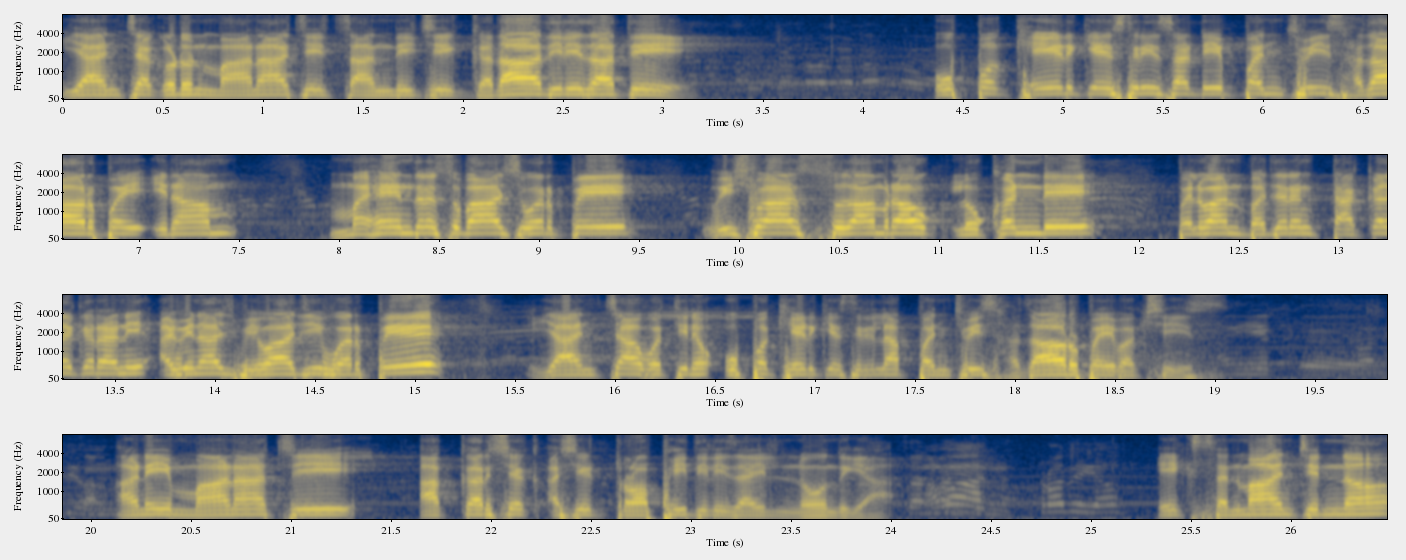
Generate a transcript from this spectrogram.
यांच्याकडून मानाची चांदीची गदा दिली जाते. उपखेड केसरीसाठी पंचवीस हजार रुपये इनाम महेंद्र सुभाष वरपे विश्वास सुदामराव लोखंडे पैलवान बजरंग टाकळकर आणि अविनाश भिवाजी वरपे यांच्या वतीनं उपखेड केसरीला पंचवीस हजार रुपये बक्षीस. आणि मानाची आकर्षक अशी ट्रॉफी दिली जाईल नोंद घ्या. एक सन्मान चिन्ह.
